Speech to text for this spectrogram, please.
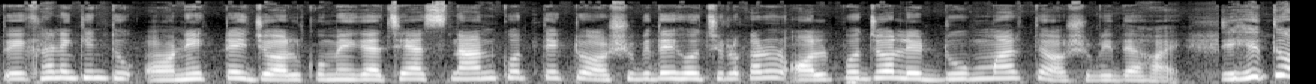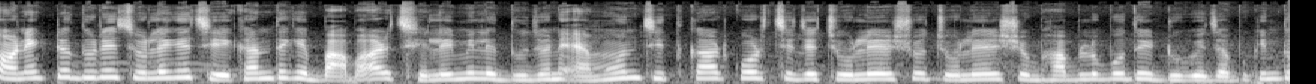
তো এখানে কিন্তু অনেকটাই জল কমে গেছে আর স্নান করতে একটু অসুবিধাই হচ্ছিল, কারণ অল্প জলে ডুব মারতে অসুবিধা হয়। যেহেতু অনেকটা দূরে চলে গেছি, এখান থেকে বাবা আর ছেলে মিলে দুজনে এমন চিৎকার করছে যে, চলে এসো চলে এসো, ভাবলো বোধহয় ডুবে যাব। কিন্তু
